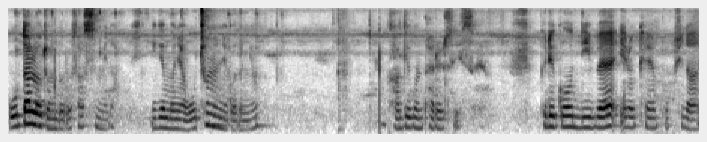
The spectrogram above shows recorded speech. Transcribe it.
5달러 정도로 샀습니다. 이게 뭐냐 5천원이거든요. 가격은 다를 수 있어요. 그리고 닙에 이렇게 봅시다.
